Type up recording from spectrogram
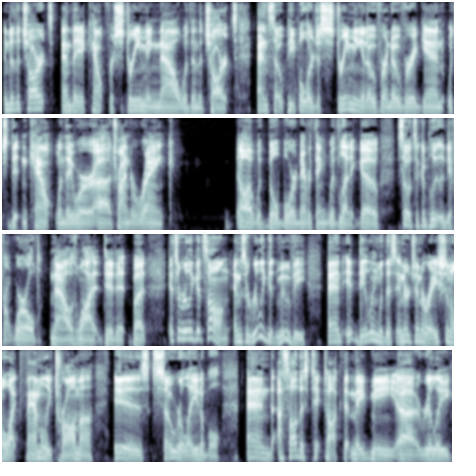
into the charts and they account for streaming now within the charts. And so people are just streaming it over and over again, which didn't count when they were uh, trying to rank uh, with Billboard and everything with Let It Go. So it's a completely different world now, is why it did it. But it's a really good song and it's a really good movie. And it dealing with this intergenerational, like family trauma is so relatable. And I saw this TikTok that made me uh, really,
